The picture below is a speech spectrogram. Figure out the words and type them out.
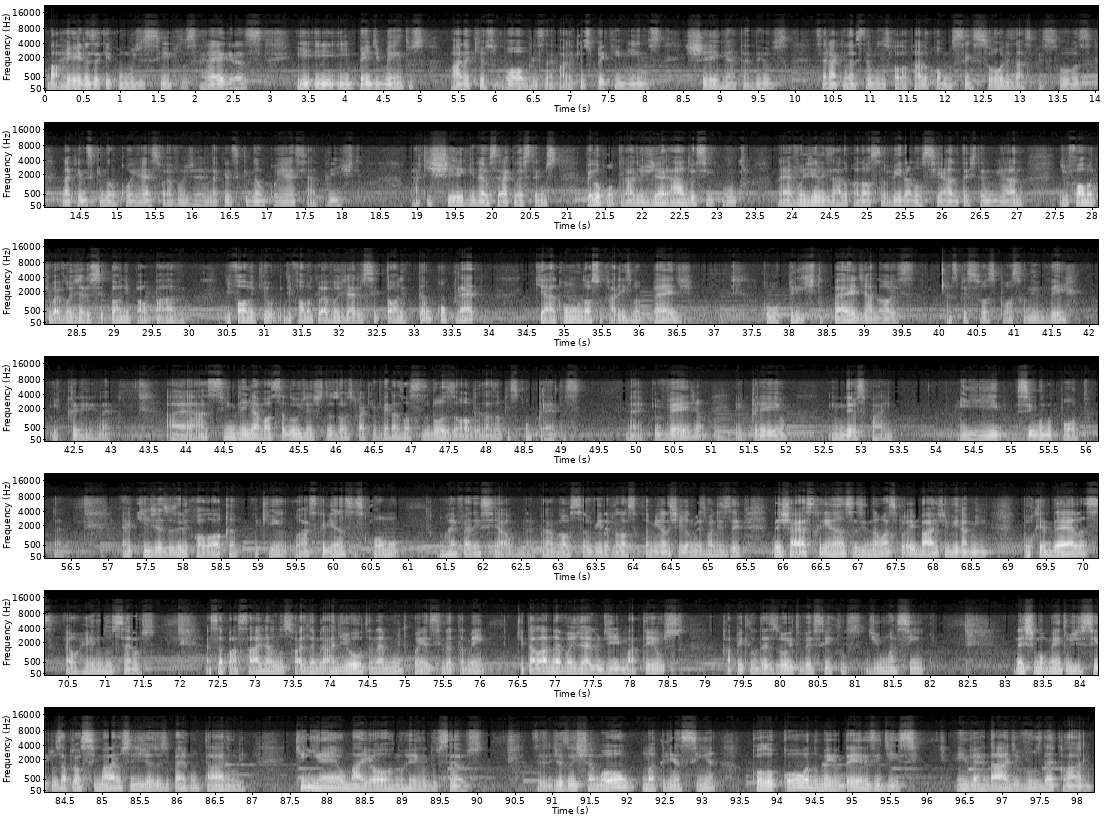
barreiras aqui como os discípulos, regras e, e, e impedimentos para que os pobres, né, para que os pequeninos cheguem até Deus? Será que nós temos nos colocado como sensores das pessoas, daqueles que não conhecem o Evangelho, daqueles que não conhecem a Cristo, para que cheguem, né? Ou será que nós temos, pelo contrário, gerado esse encontro, né? evangelizado com a nossa vida, anunciado, testemunhado, de forma que o Evangelho se torne palpável, de forma que, de forma que o Evangelho se torne tão concreto que como o nosso carisma pede, como Cristo pede a nós, que as pessoas possam lhe ver e crer, né? Assim brilha a vossa luz diante dos homens para que vejam as vossas boas obras, as obras concretas, né? Que vejam e creiam em Deus Pai. E segundo ponto, né? é que Jesus ele coloca aqui as crianças como um referencial né, para a nossa vida, para a nossa caminhada, chegando mesmo a dizer: deixai as crianças e não as proibais de vir a mim, porque delas é o reino dos céus. Essa passagem ela nos faz lembrar de outra, né, muito conhecida também, que está lá no Evangelho de Mateus, capítulo 18, versículos de 1 a 5. Neste momento, os discípulos aproximaram-se de Jesus e perguntaram-lhe: Quem é o maior no reino dos céus? Jesus chamou uma criancinha, colocou-a no meio deles e disse: Em verdade vos declaro,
